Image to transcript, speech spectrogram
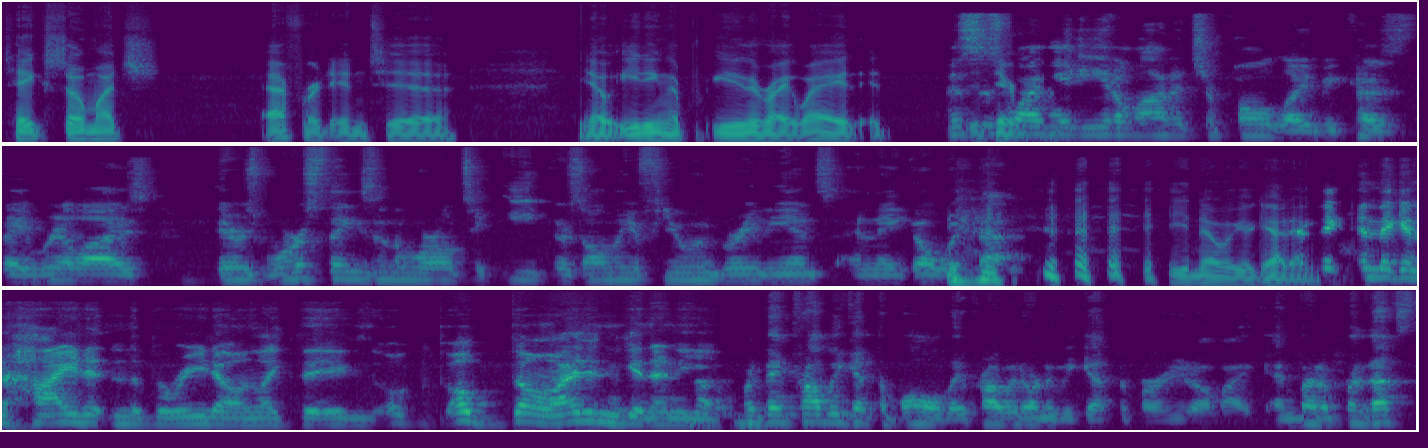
take so much effort into you know eating the eating the right way. It, This Is is why they eat a lot at Chipotle because they realize there's worse things in the world to eat. There's only a few ingredients, and they go with that. you know what you're getting. and, they, and they can hide it in the burrito and like they oh, oh no I didn't get any No, but they probably get the bowl. They probably don't even get the burrito, Mike. And but but that's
